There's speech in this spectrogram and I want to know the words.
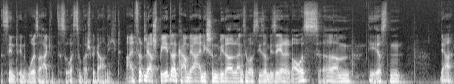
sind. In den USA gibt es sowas zum Beispiel gar nicht. Ein Vierteljahr später kamen wir eigentlich schon wieder langsam aus dieser Misere raus. Ähm, die ersten ja,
